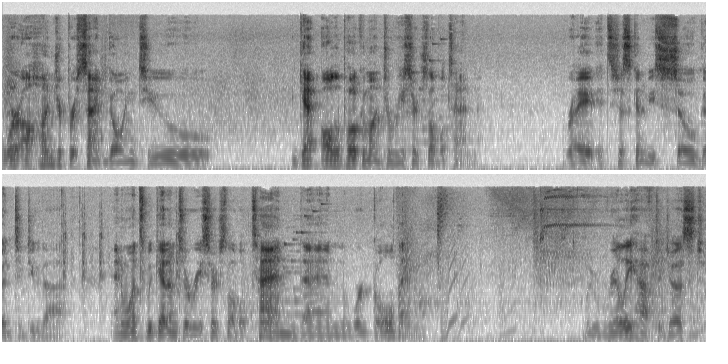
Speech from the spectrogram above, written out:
we're 100% going to get all the Pokemon to research level 10. Right? It's just going to be so good to do that. And once we get them to research level 10, then we're golden. We really have to just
